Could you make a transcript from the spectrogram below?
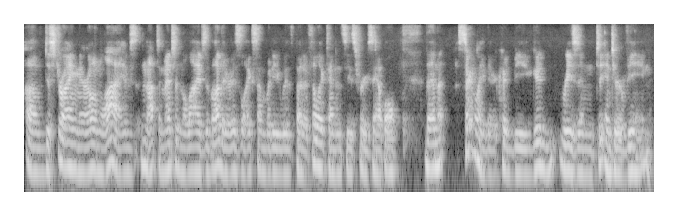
of destroying their own lives, not to mention the lives of others, like somebody with pedophilic tendencies, for example, then certainly there could be good reason to intervene,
